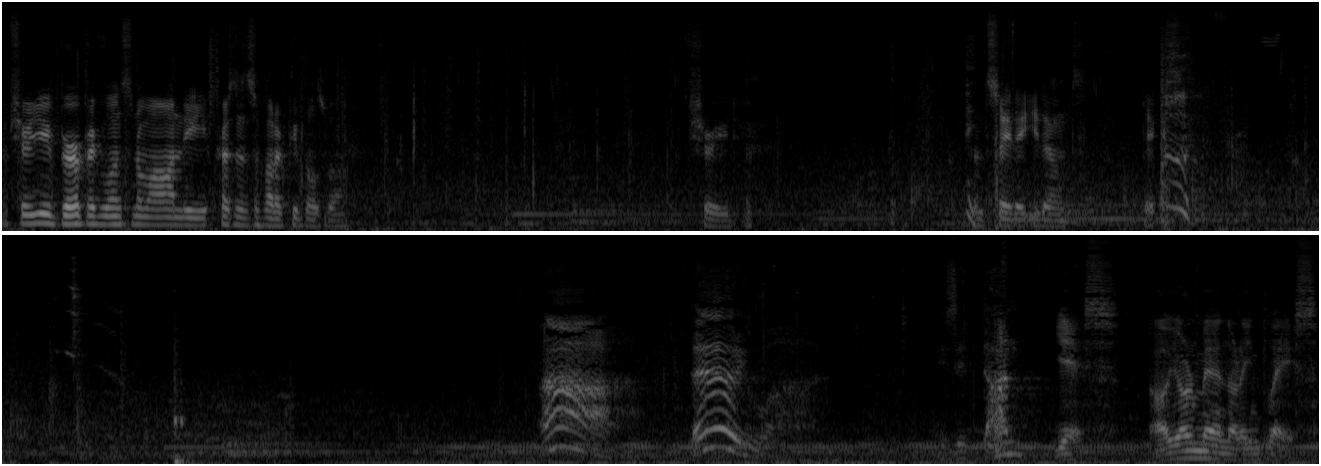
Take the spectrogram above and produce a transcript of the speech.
I'm sure you burp every once in a while in the presence of other people as well. I'm sure you do. Don't say that you don't, dicks. Ah, there you are. Is it done? Yes, all your men are in place.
